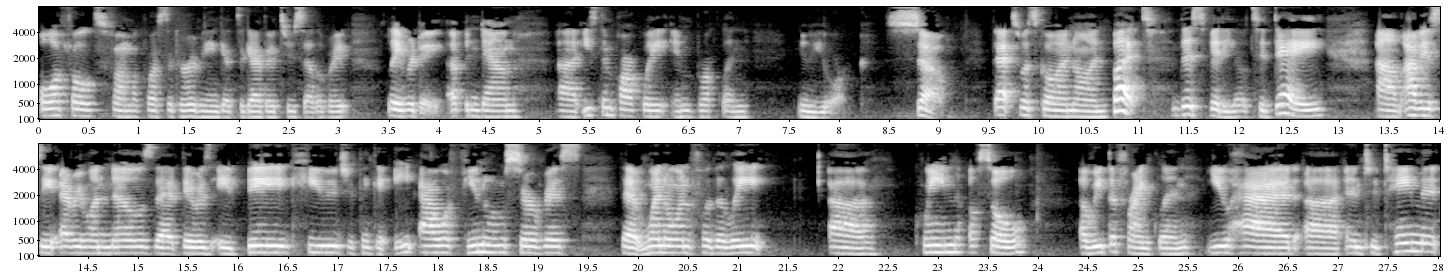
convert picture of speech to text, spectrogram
all folks from across the Caribbean get together to celebrate Labor Day up and down uh, Eastern Parkway in Brooklyn, New York. So that's what's going on. But this video today, um, obviously everyone knows that there was a big, huge, I think an eight hour funeral service that went on for the late uh, Queen of Soul, Aretha Franklin. You had uh, entertainment,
